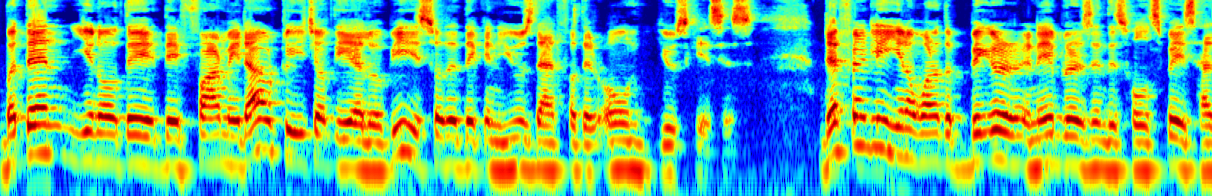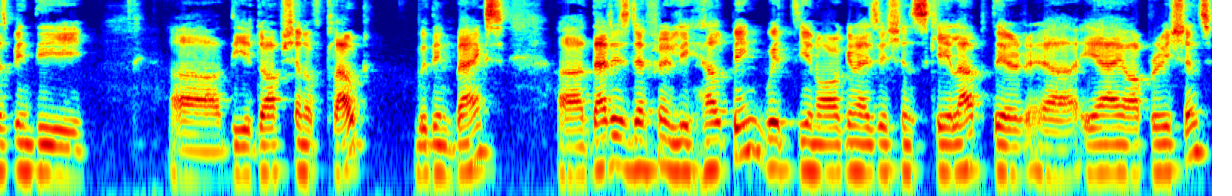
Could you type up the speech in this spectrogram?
But then you know they they farm it out to each of the LOBs so that they can use that for their own use cases. Definitely, you know one of the bigger enablers in this whole space has been the uh, the adoption of cloud within banks uh, that is definitely helping with you know organizations scale up their uh, AI operations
